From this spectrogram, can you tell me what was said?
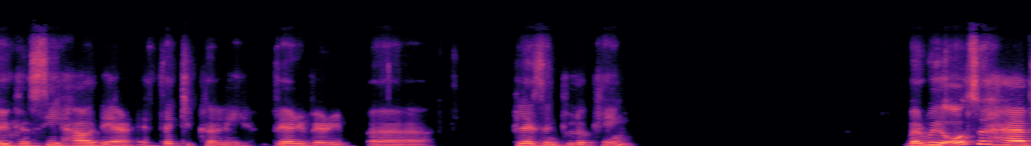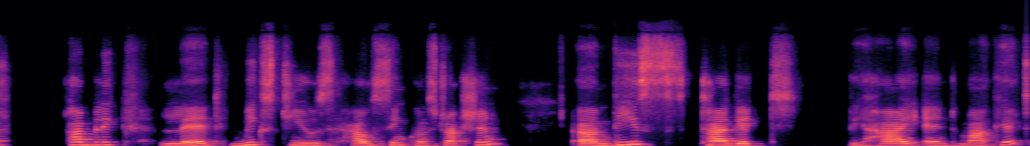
So you can see how they are aesthetically very, very uh, pleasant looking. But we also have public-led mixed-use housing construction. Um, these target the high-end market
